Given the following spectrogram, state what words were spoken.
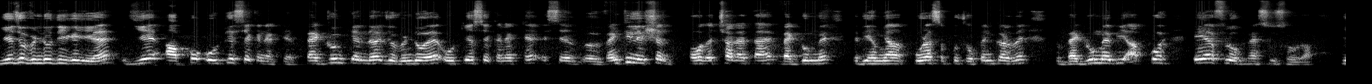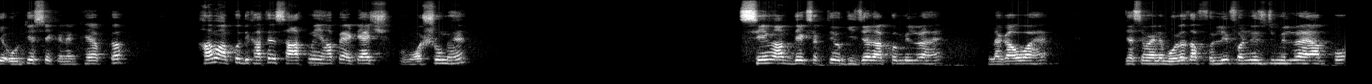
ये जो विंडो दी गई है, ये आपको ओटीएस से कनेक्ट है। बेडरूम के अंदर जो विंडो है ओटीएस से कनेक्ट है। इससे वेंटिलेशन बहुत अच्छा रहता है बेडरूम में, यदि हम यहाँ पूरा सब कुछ ओपन कर दें तो बेडरूम में भी आपको एयर फ्लो महसूस होगा ये ओटीएस से कनेक्ट है आपका। हम आपको दिखाते हैं, साथ में यहाँ पे अटैच वॉशरूम है। सेम आप देख सकते हो, गीजर आपको मिल रहा है, लगा हुआ है। जैसे मैंने बोला था फुल्ली फर्निश्ड मिल रहा है आपको,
